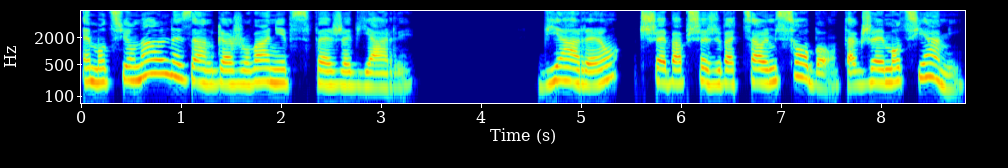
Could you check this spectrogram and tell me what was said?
emocjonalne zaangażowanie w sferze wiary. Wiarę trzeba przeżywać całym sobą, także emocjami,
